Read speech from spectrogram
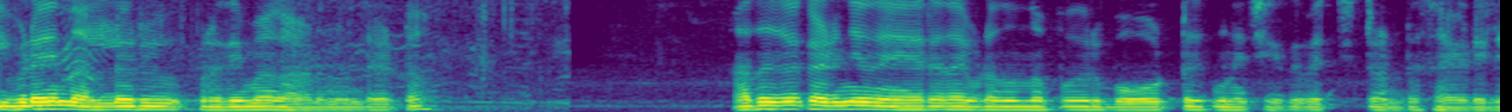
ഇവിടെ നല്ലൊരു പ്രതിമ കാണുന്നുണ്ട് കേട്ടോ. അതൊക്കെ കഴിഞ്ഞ് നേരെ ഇവിടെ നിന്നപ്പോൾ ഒരു ബോട്ട് ഇങ്ങനെ ചെയ്ത് വെച്ചിട്ടുണ്ട് സൈഡിൽ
